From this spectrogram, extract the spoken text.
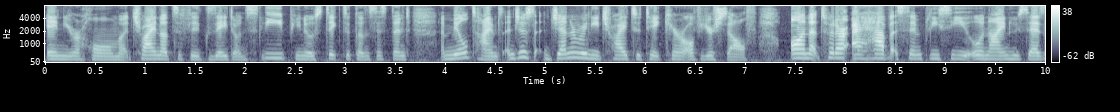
in your home. Try not to fixate on sleep. You know stick to consistent uh, meal times and just generally try to take care of yourself. On twitter i have simply ceo9 who says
